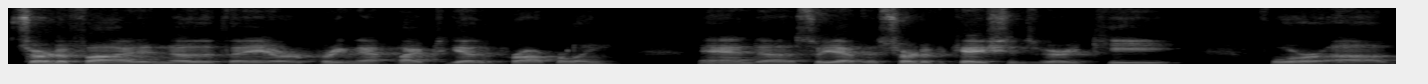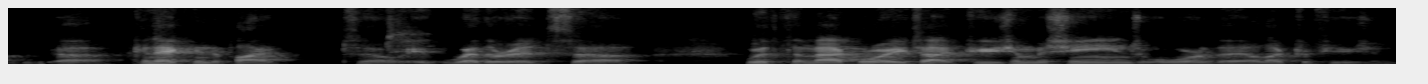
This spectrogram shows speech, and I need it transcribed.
certified, and know that they are putting that pipe together properly. And uh, so, yeah, the certification is very key for uh, uh, connecting the pipe. So it, whether it's uh, with the McElroy type fusion machines or the electrofusion.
